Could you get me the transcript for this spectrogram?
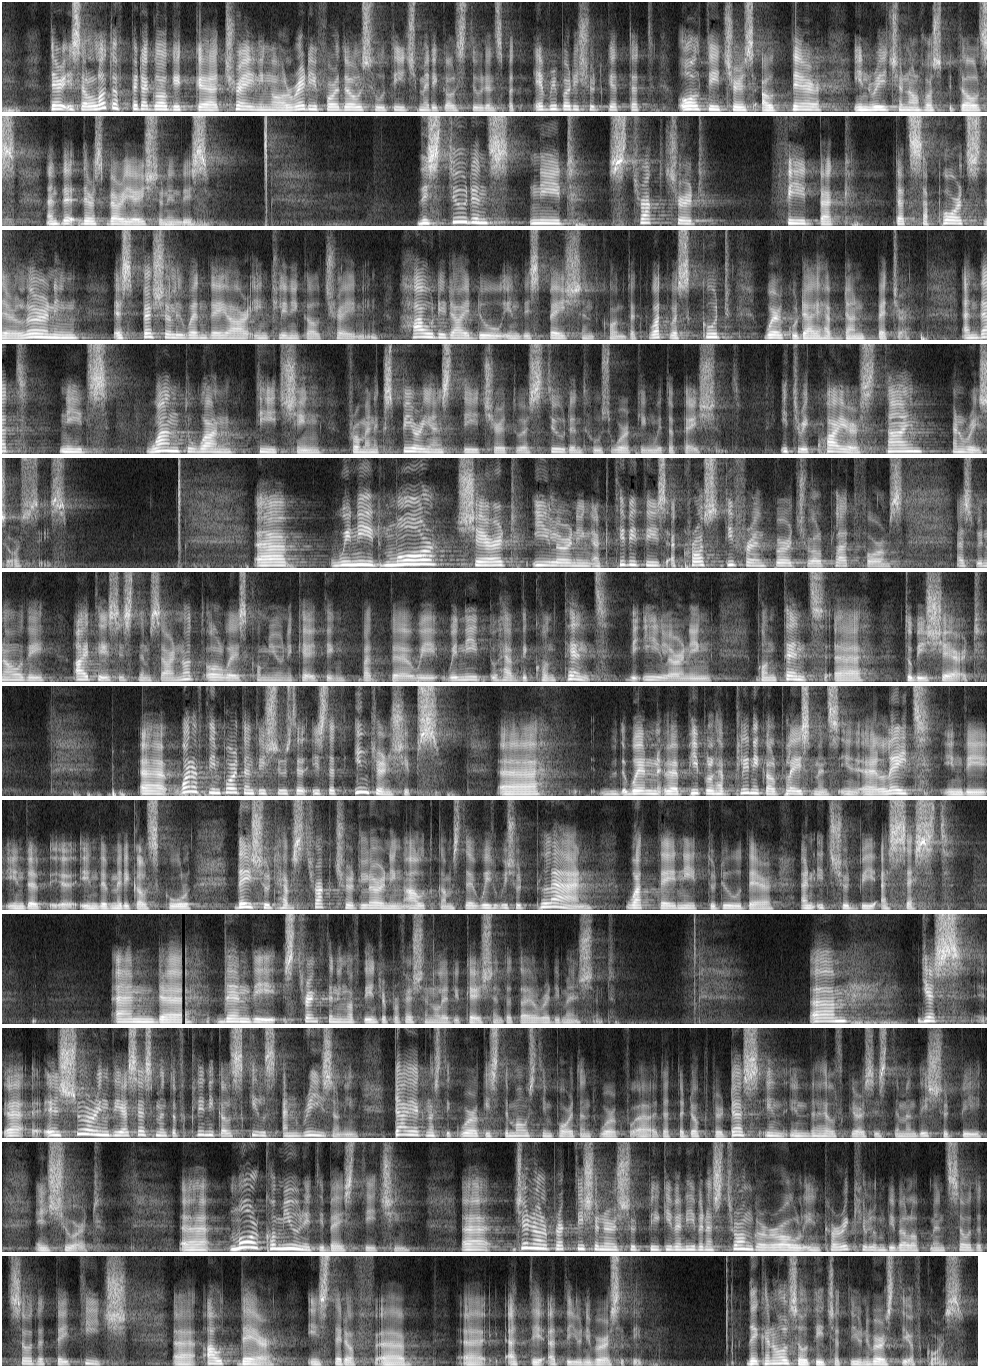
There is a lot of pedagogic uh, training already for those who teach medical students, but everybody should get that. All teachers out there in regional hospitals, and th there's variation in this. The students need structured feedback that supports their learning, especially when they are in clinical training. How did I do in this patient contact? What was good? Where could I have done better? And that needs one to one teaching from an experienced teacher to a student who's working with a patient. It requires time and resources. Uh, we need more shared e-learning activities across different virtual platforms. As we know, the IT systems are not always communicating, but uh, we, we need to have the content, the e-learning content uh, to be shared. Uh, one of the important issues that is that internships, uh, when uh, people have clinical placements in, uh, late in the, in, the, uh, in the medical school, they should have structured learning outcomes. We, we should plan what they need to do there, and it should be assessed. And uh, then the strengthening of the interprofessional education that I already mentioned. Um, Yes, uh, ensuring the assessment of clinical skills and reasoning. Diagnostic work is the most important work uh, that the doctor does in, in the healthcare system, and this should be ensured. Uh, more community-based teaching. Uh, general practitioners should be given even a stronger role in curriculum development so that, so that they teach uh, out there instead of uh, at, the, at the university. They can also teach at the university, of course.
